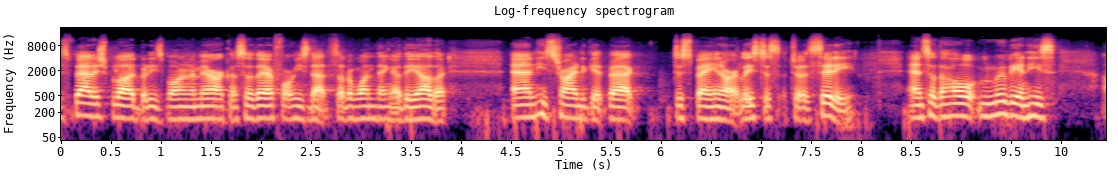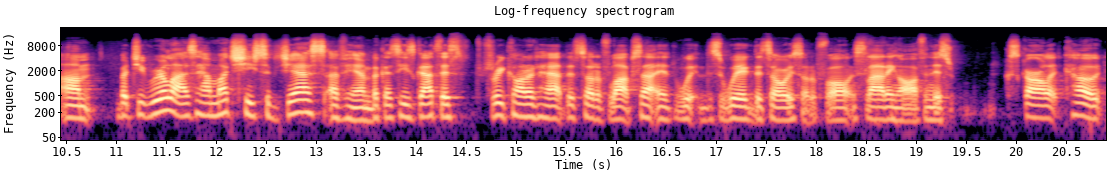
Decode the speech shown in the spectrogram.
Spanish blood, but he's born in America. So therefore, he's not sort of one thing or the other, and he's trying to get back to Spain or at least to, to a city, and so the whole movie and he's. Um, but you realize how much she suggests of him because he's got this three-cornered hat that's sort of lopsided, this wig that's always sort of falling, sliding off, and this scarlet coat.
